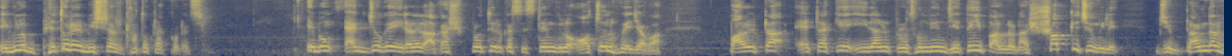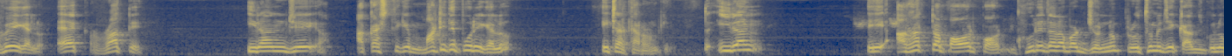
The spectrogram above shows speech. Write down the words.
এগুলো ভেতরের বিশ্বাসঘাতকরা করেছে। এবং একযোগে ইরানের আকাশ প্রতিরক্ষা সিস্টেমগুলো অচল হয়ে যাওয়া পাল্টা এটাকে ইরান প্রথম দিন যেতেই পারল না। সব কিছু মিলে যে ব্লান্ডার হয়ে গেল এক রাতে। ইরান যে আকাশ থেকে মাটিতে পড়ে গেল, এটার কারণ কি? তো ইরান এই আঘাতটা পাওয়ার পর ঘুরে দাঁড়াবার জন্য প্রথমে যে কাজগুলো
